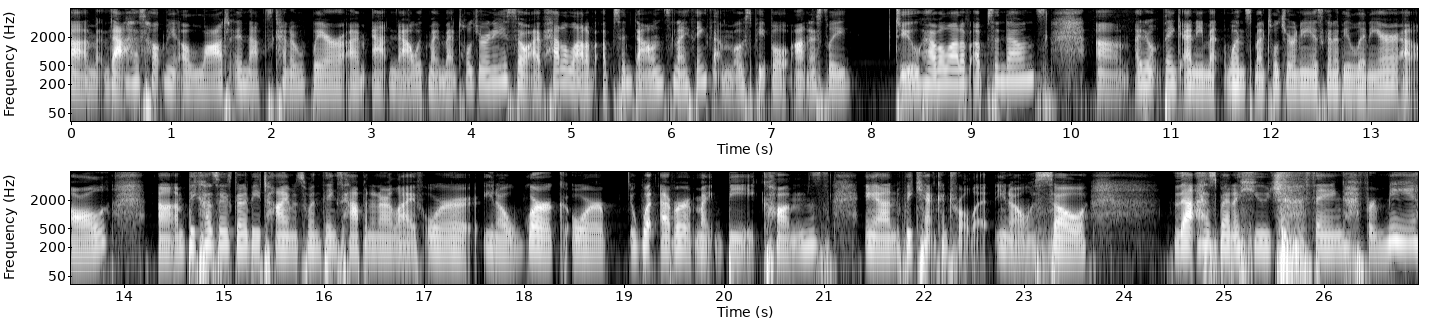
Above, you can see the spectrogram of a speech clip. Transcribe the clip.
um, that has helped me a lot, and that's kind of where I'm at now with my mental journey. So I've had a lot of ups and downs, and I think that most people honestly do have a lot of ups and downs. Um, I don't think anyone's mental journey is going to be linear at all um, because there's going to be times when things happen in our life or, you know, work or whatever it might be comes and we can't control it, you know. So, that has been a huge thing for me,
